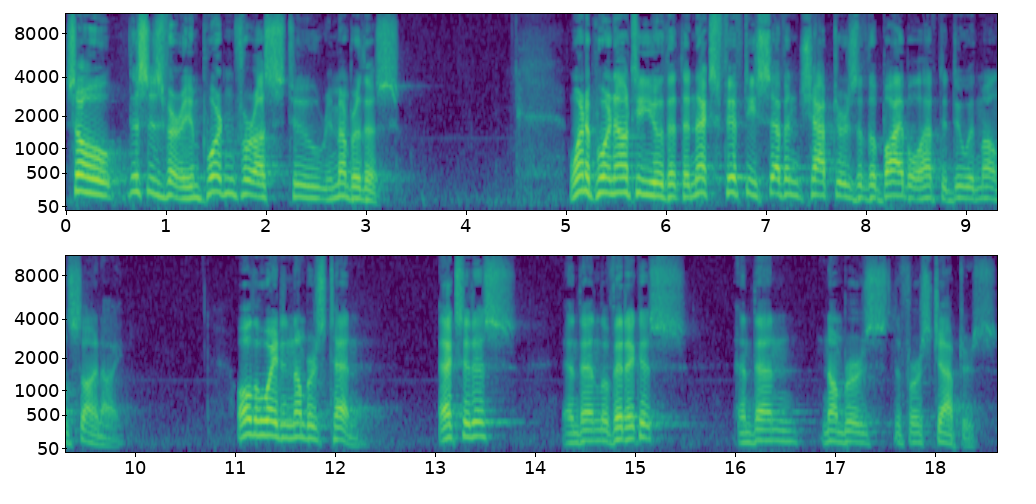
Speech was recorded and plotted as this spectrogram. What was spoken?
So, this is very important for us to remember this. I want to point out to you that the next 57 chapters of the Bible have to do with Mount Sinai, all the way to Numbers 10, Exodus, and then Leviticus, and then Numbers, the first chapters.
